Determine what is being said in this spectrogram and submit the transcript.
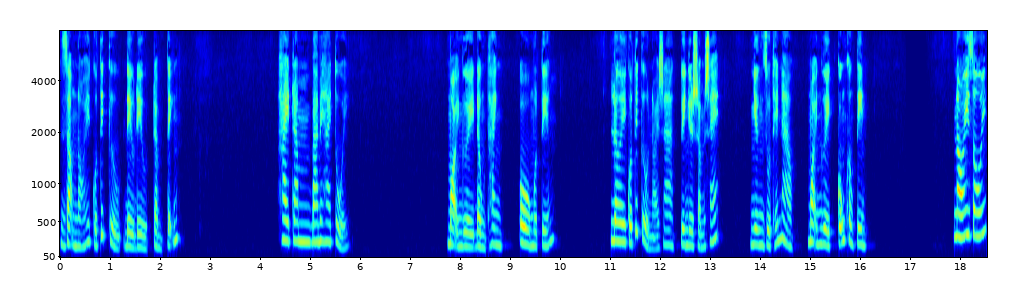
Giọng nói của tích cửu đều đều trầm tĩnh. 232 tuổi. Mọi người đồng thanh, ồ một tiếng. Lời của tích cửu nói ra tuy như sấm sét, nhưng dù thế nào, mọi người cũng không tin. Nói dối?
